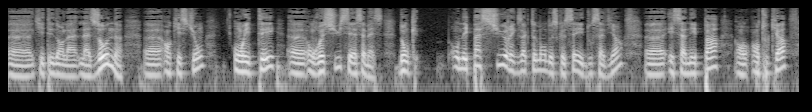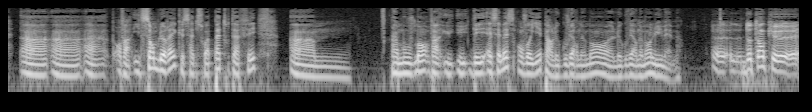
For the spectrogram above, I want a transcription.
euh, qui étaient dans la, zone euh, en question, ont été, euh, ont reçu ces SMS. Donc on n'est pas sûr exactement de ce que c'est et d'où ça vient, et ça n'est pas, en, tout cas, un, enfin, il semblerait que ça ne soit pas tout à fait un un mouvement, enfin des SMS envoyés par le gouvernement, euh, le gouvernement lui-même. Euh, d'autant que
